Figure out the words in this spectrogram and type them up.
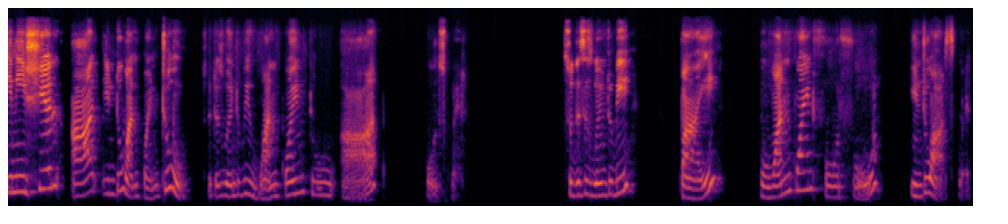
initial r into 1.2. So it is going to be 1.2 r whole square. So this is going to be pi 1.44 into r square.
